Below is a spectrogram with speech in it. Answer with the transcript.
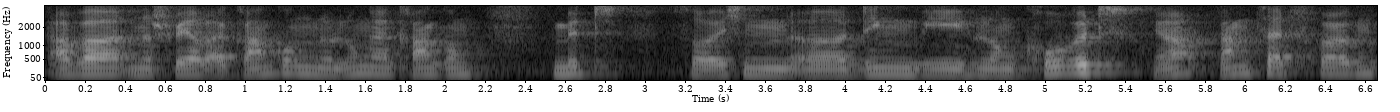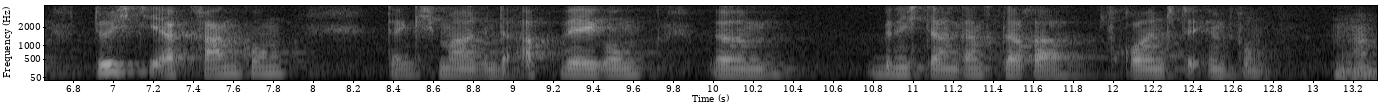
aber eine schwere Erkrankung, eine Lungenerkrankung mit solchen äh, Dingen wie Long-Covid, ja, Langzeitfolgen durch die Erkrankung, denke ich mal, in der Abwägung ähm, bin ich da ein ganz klarer Freund der Impfung. Ja. Mhm.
